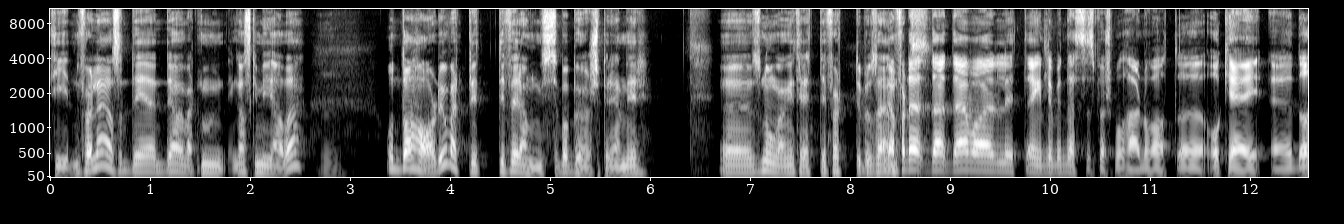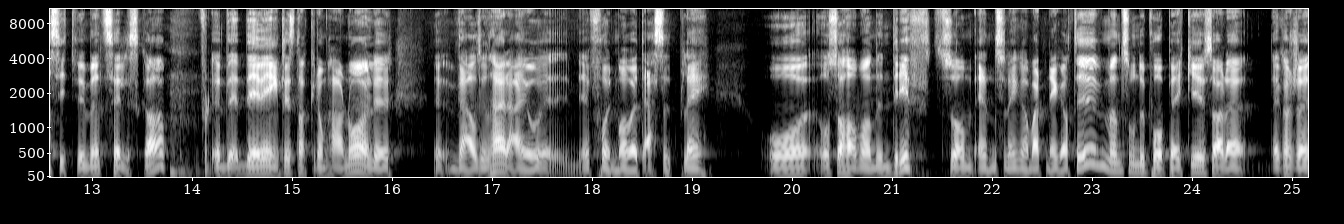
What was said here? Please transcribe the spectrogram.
tiden, føler jeg. Altså, det, det har jo vært ganske mye av det. Mm. Og da har det jo vært litt differanse på børspremier. Eh, så noen ganger 30-40% Ja, for det, det, det var litt egentlig mitt neste spørsmål her nå. At eh, ok, eh, da sitter vi med et selskap. For det, det vi egentlig snakker om her nå, eller valuen her, er jo i form av et asset play. Og, og så har man en drift som enn så lenge har vært negativ, men som du påpeker, så er det, det er kanskje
